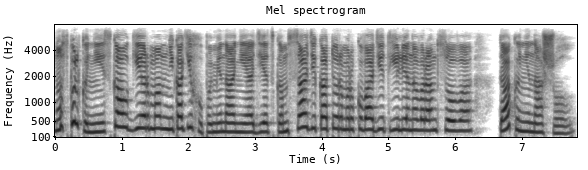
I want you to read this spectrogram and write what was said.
Но сколько ни искал Герман, никаких упоминаний о детском саде, которым руководит Елена Воронцова, так и не нашел.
